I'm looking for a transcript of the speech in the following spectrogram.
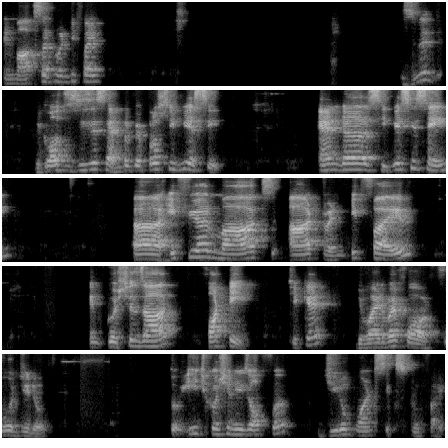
and marks are 25. Isn't it? Because this is a sample paper of CBSE. And uh, CBSE is saying uh, if your marks are 25 and questions are 40, okay, divide by 4, 4 0. So each question is of 0.625.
